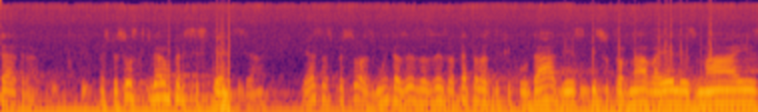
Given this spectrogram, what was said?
etc. As pessoas que tiveram persistência, e essas pessoas, muitas vezes, às vezes até pelas dificuldades, isso tornava eles mais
